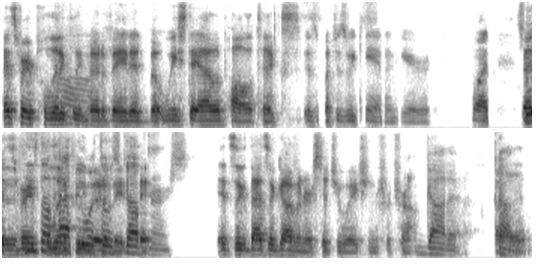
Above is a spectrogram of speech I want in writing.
That's very politically Oh. motivated, but we stay out of politics as much as we can in here. But So that is very he's not happy with those governors. it's a that's a governor situation for Trump. Got it. Got Uh, it.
